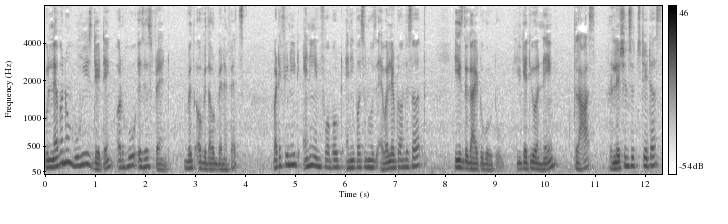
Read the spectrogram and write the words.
You'll never know who he is dating or who is his friend, with or without benefits. But if you need any info about any person who's ever lived on this earth, he's the guy to go to. He'll get you a name, class, relationship status,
